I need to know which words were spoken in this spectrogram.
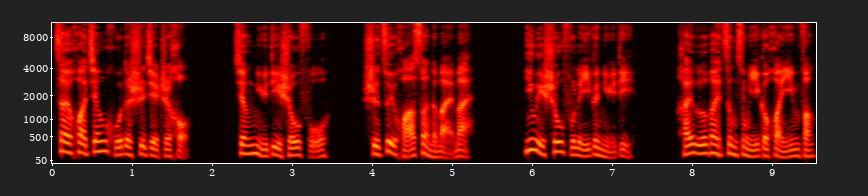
在画江湖的世界之后，将女帝收服是最划算的买卖，因为收服了一个女帝，还额外赠送一个幻音方。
